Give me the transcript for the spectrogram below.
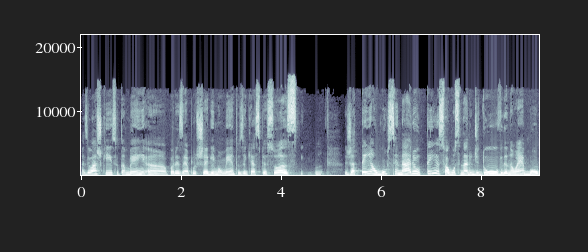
Mas eu acho que isso também, uh, por exemplo, chega em momentos em que as pessoas já têm algum cenário, tem isso, algum cenário de dúvida, não é? Bom,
